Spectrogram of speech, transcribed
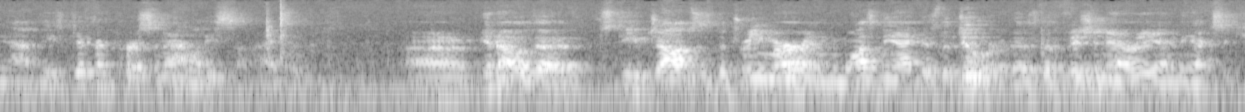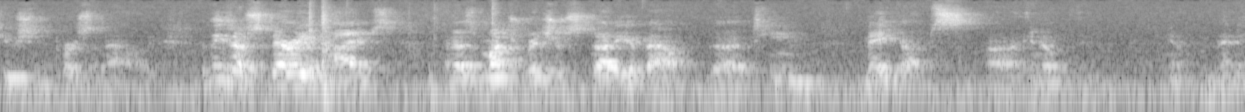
You have these different personality sides. Uh, you know, the Steve Jobs is the dreamer and Wozniak is the doer. There's the visionary and the execution personality. But these are stereotypes, and there's much richer study about the team makeups uh, in, a, you know, many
